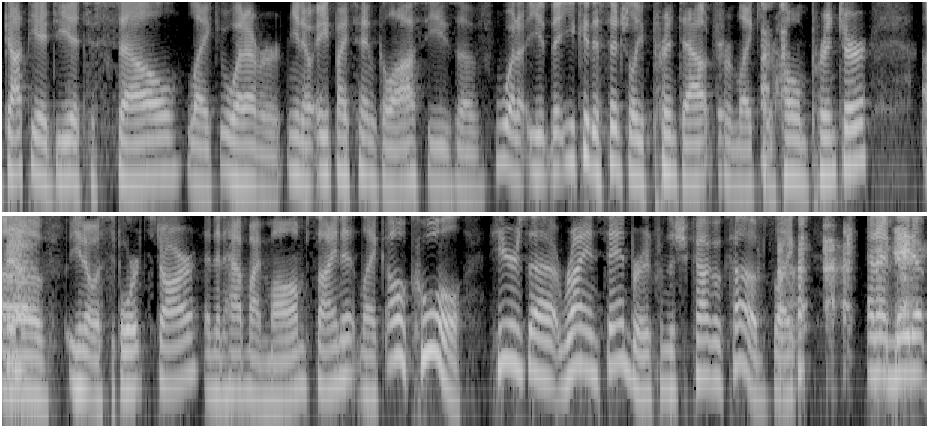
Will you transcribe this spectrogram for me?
got the idea to sell like whatever you know eight by ten glossies of what that you could essentially print out from like your home printer of you know a sports star and then have my mom sign it like oh cool here's uh, Ryne Sandberg from the Chicago Cubs like and I made up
